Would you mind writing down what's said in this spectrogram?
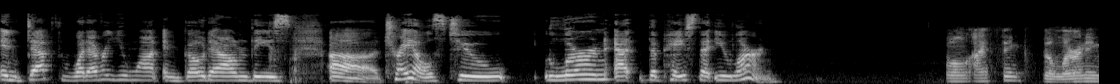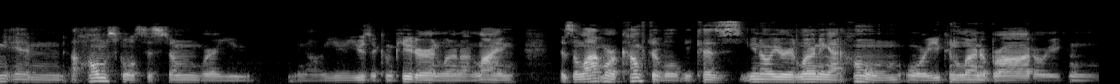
in depth whatever you want and go down these uh, trails to learn at the pace that you learn? Well, I think the learning in a homeschool system where you you know you use a computer and learn online is a lot more comfortable because you know you're learning at home or you can learn abroad or you can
